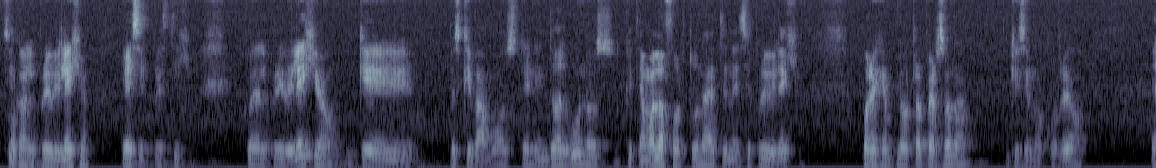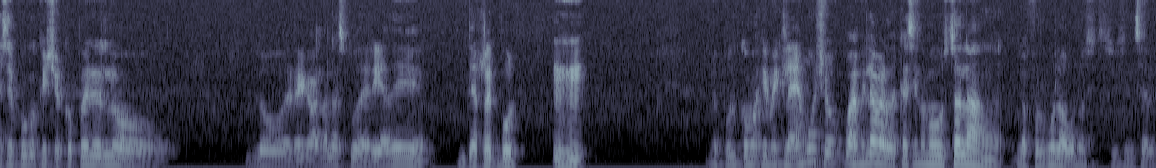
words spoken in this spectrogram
sí, con el privilegio. Iba a decir prestigio. Con el privilegio que pues que vamos teniendo algunos, que tenemos la fortuna de tener ese privilegio. Por ejemplo, otra persona que se me ocurrió, hace poco que Checo Pérez lo, lo a la escudería de, de Red Bull. Como que me clave mucho. Bueno, a mí la verdad casi no me gusta la, la Fórmula 1, si te soy sincero.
